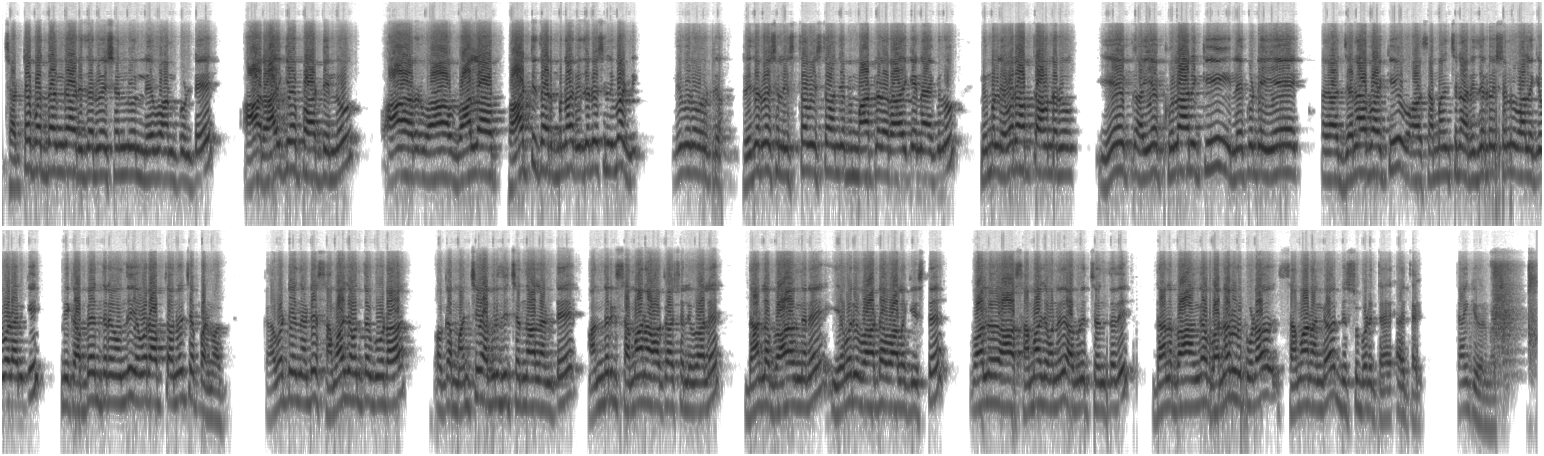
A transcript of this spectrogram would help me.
చట్టబద్ధంగా రిజర్వేషన్లు లేవు అనుకుంటే ఆ రాజకీయ పార్టీలు ఆ వాళ్ళ పార్టీ తరపున రిజర్వేషన్లు ఇవ్వండి. మీరు రిజర్వేషన్లు ఇస్తాం ఇస్తాం అని చెప్పి మాట్లాడే రాజకీయ నాయకులు మిమ్మల్ని ఎవరు ఆపుతా ఉన్నారు? ఏ ఏ కులానికి లేకుంటే ఏ జనాభాకి సంబంధించిన రిజర్వేషన్లు వాళ్ళకి ఇవ్వడానికి మీకు అభ్యంతరం ఉంది ఎవరు ఆపుతా ఉన్నారో చెప్పండి మాకు. కాబట్టి ఏంటంటే సమాజం అంతా కూడా ఒక మంచి అభివృద్ధి చెందాలంటే అందరికి సమాన అవకాశాలు ఇవ్వాలి. దాంట్లో భాగంగానే ఎవరి వాటా వాళ్ళకి ఇస్తే వాళ్ళు ఆ సమాజం అనేది అభివృద్ధి చెందుతుంది. దానిలో భాగంగా వనరులు కూడా సమానంగా డిస్ట్రిబ్యూట్ అవుతాయి. Thank you very much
